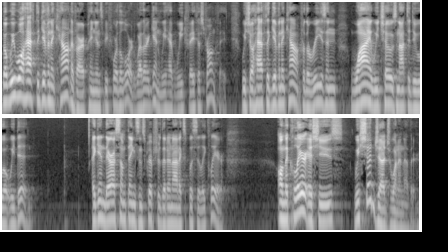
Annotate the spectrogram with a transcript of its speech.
But we will have to give an account of our opinions before the Lord, whether, again, we have weak faith or strong faith. We shall have to give an account for the reason why we chose not to do what we did. Again, there are some things in Scripture that are not explicitly clear. On the clear issues, we should judge one another.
